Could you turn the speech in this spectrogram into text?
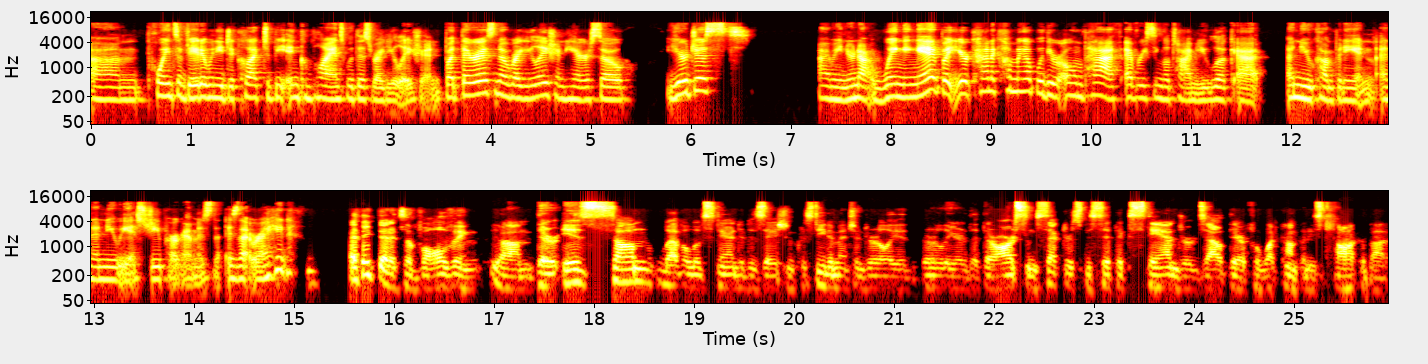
um, points of data we need to collect to be in compliance with this regulation. But there is no regulation here. So you're just, I mean, you're not winging it, but you're kind of coming up with your own path every single time you look at a new company and, and a new ESG program. Is, is that right? I think that it's evolving. Um, there is some level of standardization. Cristina mentioned earlier earlier that there are some sector specific standards out there for what companies talk about.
